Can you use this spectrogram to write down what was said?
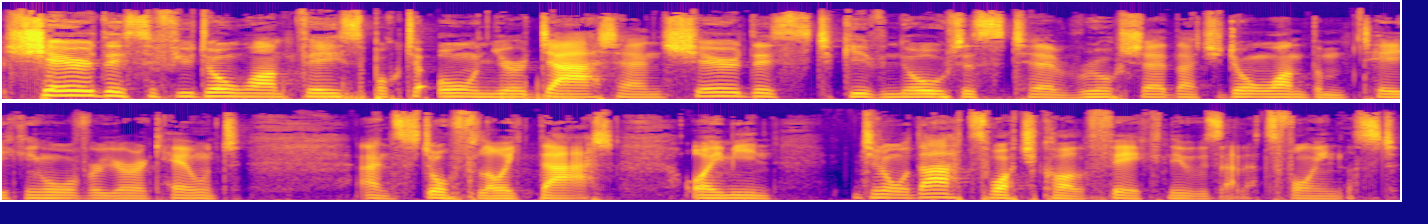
share this if you don't want Facebook to own your data and share this to give notice to Russia that you don't want them taking over your account and stuff like that. I mean, do you know that's what you call fake news at its finest.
